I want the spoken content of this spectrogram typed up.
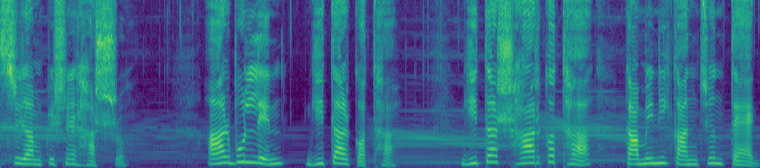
শ্রীরামকৃষ্ণের হাস্য। আর বললেন, গীতার কথা। গীতার সার কথা কামিনী কাঞ্চন ত্যাগ।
